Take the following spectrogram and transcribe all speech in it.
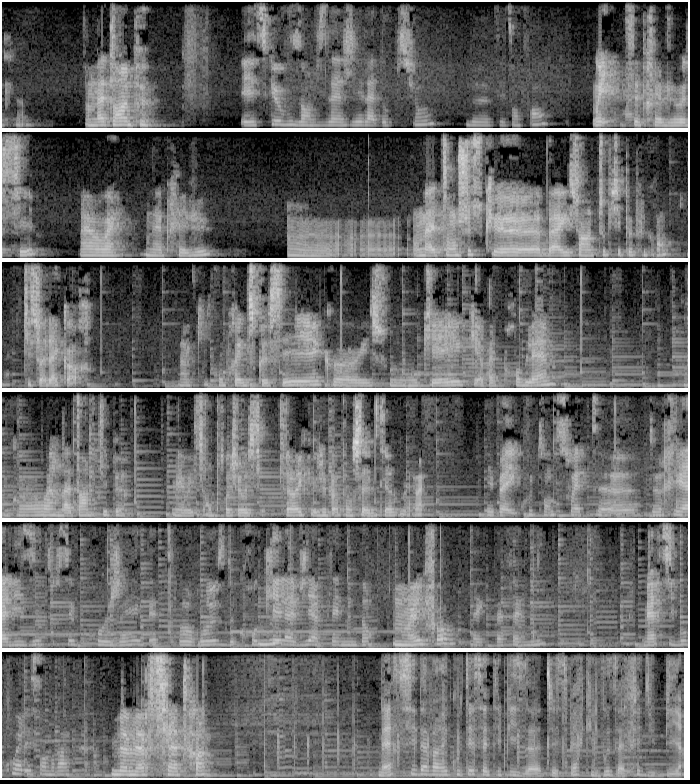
qu'on attend un peu. Est-ce que vous envisagez l'adoption de tes enfants? Oui, c'est prévu aussi. Ah ouais, on a prévu. Euh, on attend juste que bah, ils soient un tout petit peu plus grands, qu'ils soient d'accord, qu'ils comprennent ce que c'est, qu'ils sont ok, qu'il n'y a pas de problème. Donc euh, ouais, on attend un petit peu. Mais oui, c'est en projet aussi. C'est vrai que j'ai pas pensé à le dire, mais ouais. Eh ben écoute, on te souhaite euh, de réaliser tous ces projets, d'être heureuse, de croquer Mm. la vie à pleines dents Ouais, il faut. avec ta famille. Merci beaucoup Alessandra. Ben, merci à toi. Merci d'avoir écouté cet épisode, j'espère qu'il vous a fait du bien.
